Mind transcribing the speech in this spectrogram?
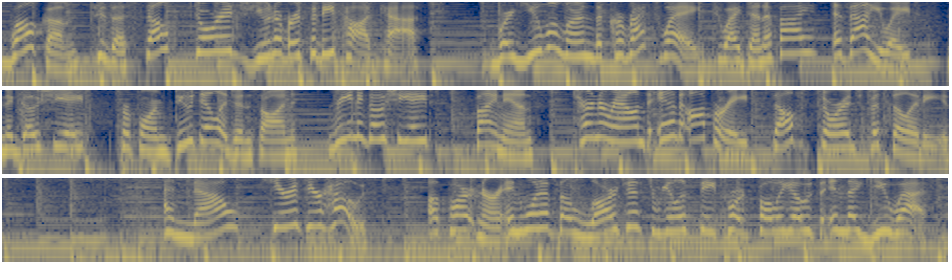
Welcome to the Self Storage University podcast, where you will learn the correct way to identify, evaluate, negotiate, perform due diligence on, renegotiate, finance, turn around, and operate self storage facilities. And now, here is your host, a partner in one of the largest real estate portfolios in the U.S.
